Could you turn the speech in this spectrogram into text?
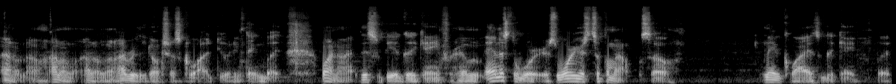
I don't know. I don't. I don't know. I really don't trust Kawhi to do anything, but why not? This would be a good game for him. And it's the Warriors. The Warriors took him out, so maybe Kawhi is a good game, but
